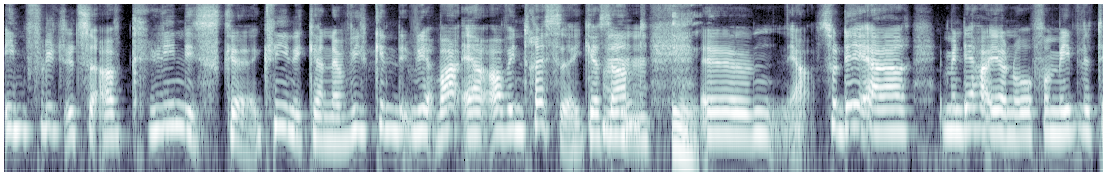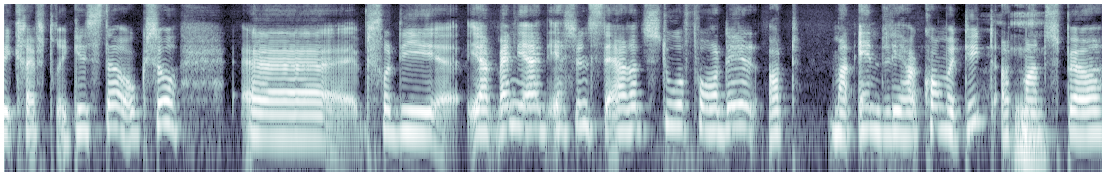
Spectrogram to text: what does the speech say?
innflytelse av kliniske, klinikerne. Hvilken, hva er av interesse, ikke sant? Mm. Mm. Uh, ja, så det er, Men det har jeg nå formidlet til Kreftregister også. Uh, fordi, ja, Men jeg, jeg syns det er et stor fordel at man endelig har kommet dit at man mm. spør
